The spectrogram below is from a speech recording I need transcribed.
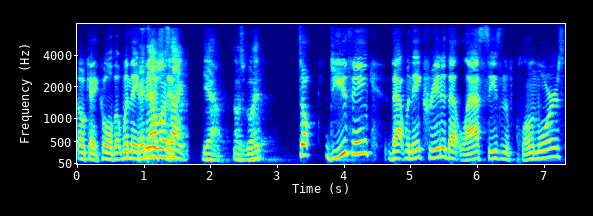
Okay, cool. But when they and finished that was it, like yeah, that was go ahead do you think that when they created that last season of Clone Wars,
